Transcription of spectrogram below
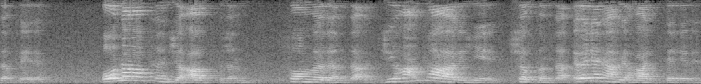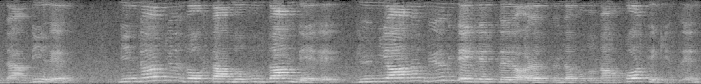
Zaferi 16. asrın sonlarında cihan tarihi çapında en önemli hadiselerinden biri 1499'dan beri dünyanın büyük devletleri arasında bulunan Portekiz'in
